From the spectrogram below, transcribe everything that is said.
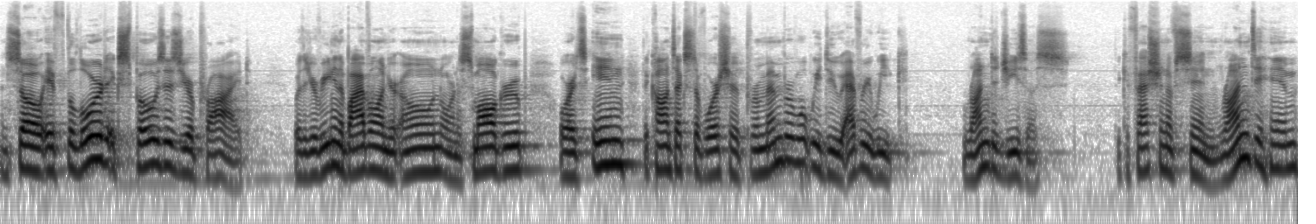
And so, if the Lord exposes your pride, whether you're reading the Bible on your own or in a small group or it's in the context of worship, remember what we do every week run to Jesus the confession of sin. Run to him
